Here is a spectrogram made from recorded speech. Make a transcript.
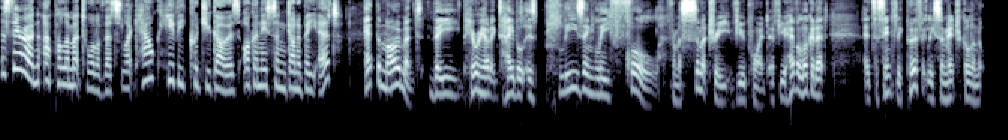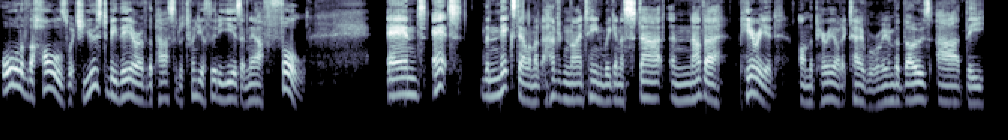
Is there an upper limit to all of this? Like, how heavy could you go? Is Oganesson going to be it? At the moment, the periodic table is pleasingly full from a symmetry viewpoint. If you have a look at it, it's essentially perfectly symmetrical, and all of the holes which used to be there over the past sort of 20 or 30 years are now full. And at the next element, 119, we're going to start another period on the periodic table. Remember, those are the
